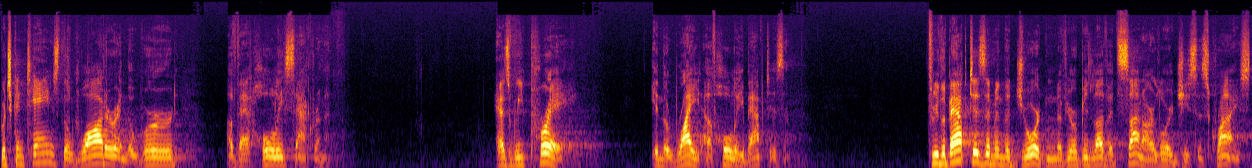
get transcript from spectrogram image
which contains the water and the word of that holy sacrament. as we pray in the rite of holy baptism. Through the baptism in the Jordan of your beloved Son, our Lord Jesus Christ,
